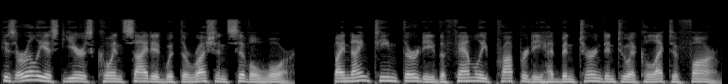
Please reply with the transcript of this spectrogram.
His earliest years coincided with the Russian Civil War. By 1930 the family property had been turned into a collective farm.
